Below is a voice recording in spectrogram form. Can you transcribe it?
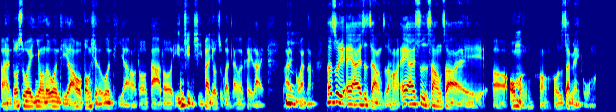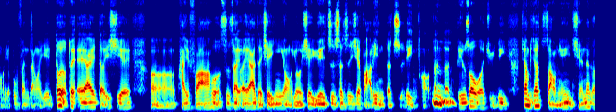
啊很多数位应用的问题，然后风险的问题啊，都大家都引颈期盼有主管单位可以来来管啊。那至于 AI 是这样子哈，AI 事实上在呃欧盟哈或者在美国哈也不部分单位也都有对 AI 的一些呃开发，或者是在 AI 的一些应用有一些约制，甚至一些法令的指令哈等等。比如说我举例，像比较早年以前那个，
